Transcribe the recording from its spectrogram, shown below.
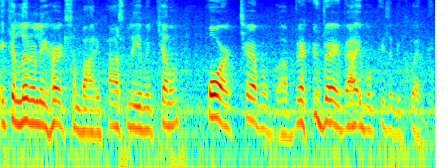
it could literally hurt somebody, possibly even kill them, or tear up a, a very, very valuable piece of equipment.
